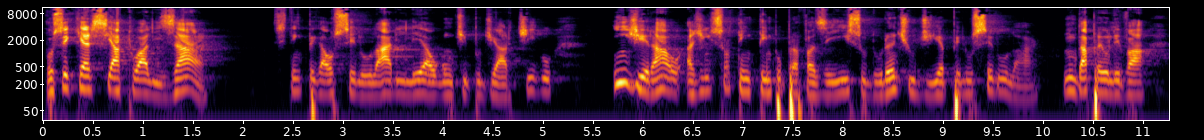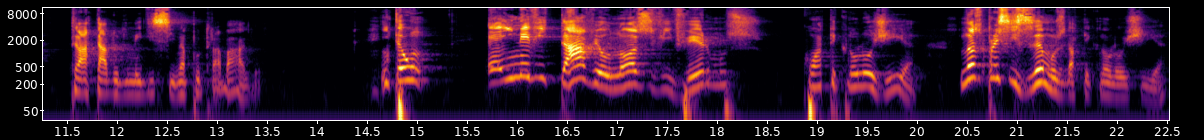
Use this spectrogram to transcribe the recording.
Você quer se atualizar? Você tem que pegar o celular e ler algum tipo de artigo. Em geral, a gente só tem tempo para fazer isso durante o dia pelo celular. Não dá para eu levar tratado de medicina para o trabalho. Então, é inevitável nós vivermos com a tecnologia. Nós precisamos da tecnologia.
